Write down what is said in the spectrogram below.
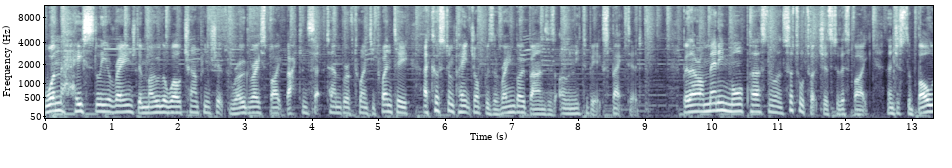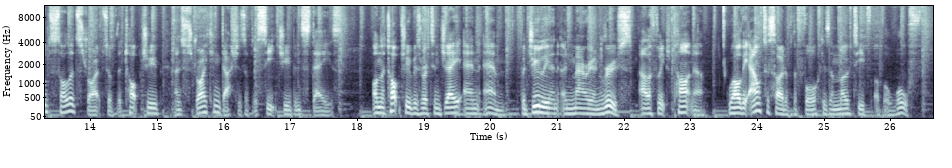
won the hastily arranged Imola World Championships road race bike back in September of 2020, a custom paint job with the rainbow bands is only to be expected. But there are many more personal and subtle touches to this bike than just the bold solid stripes of the top tube and striking dashes of the seat tube and stays. On the top tube is written JNM for Julian and Marion Rousse, Alaphilippe's partner, while the outer side of the fork is a motif of a wolf,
